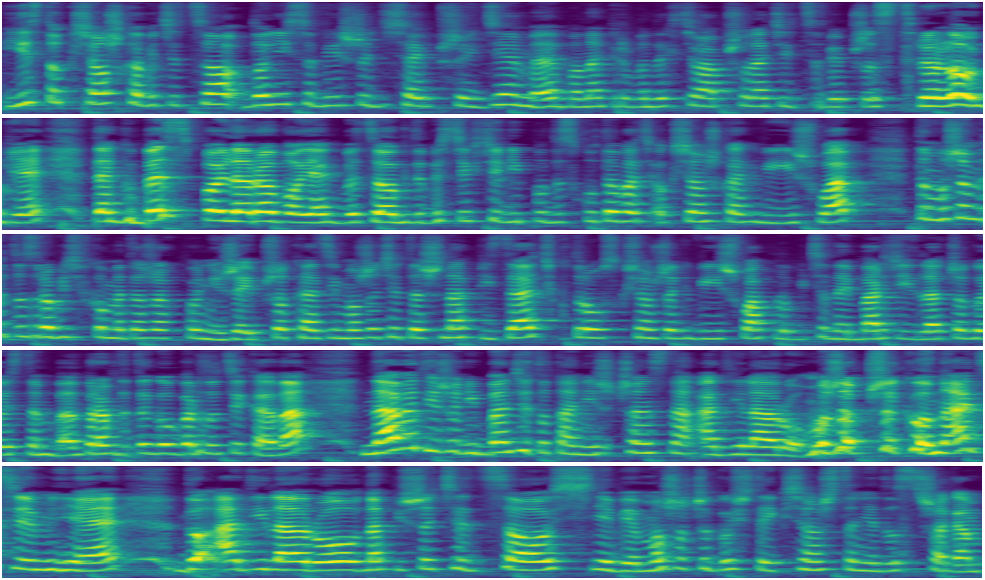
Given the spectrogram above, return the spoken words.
I jest to książka, wiecie co, do niej sobie jeszcze dzisiaj przejdziemy, bo najpierw będę chciała przelecieć sobie przez trylogię, tak bezspoilerowo jakby co, gdybyście chcieli podyskutować o książkach Wii Szłap, to możemy to zrobić w komentarzach poniżej. Przy okazji możecie też napisać, którą z książek Wii Szłap lubicie najbardziej i dlaczego jestem naprawdę tego bardzo ciekawa. Nawet jeżeli będzie to ta nieszczęsna Adilaru. Może przekonacie mnie do Adilaru, napiszecie coś, nie wiem, może czegoś w tej książce nie dostrzegam.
